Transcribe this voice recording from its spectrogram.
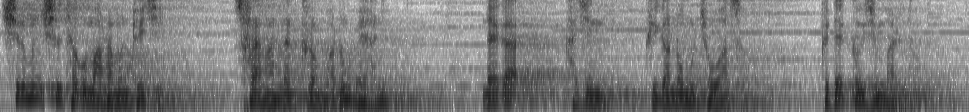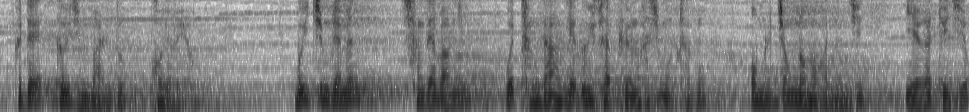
싫으면 싫다고 말하면 되지. 사랑한다는 그런 말은 왜 하니? 내가 가진 귀가 너무 좋아서 그대 거짓말도 그대 거짓말도 보여요. 뭐 이쯤 되면 상대방이 왜 당당하게 의사 표현을 하지 못하고 어물쩍 넘어갔는지 이해가 되지요?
